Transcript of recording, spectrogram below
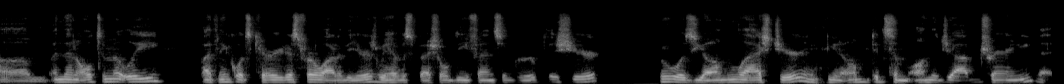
um, and then ultimately I think what's carried us for a lot of the years, we have a special defensive group this year who was young last year and, you know, did some on the job training that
